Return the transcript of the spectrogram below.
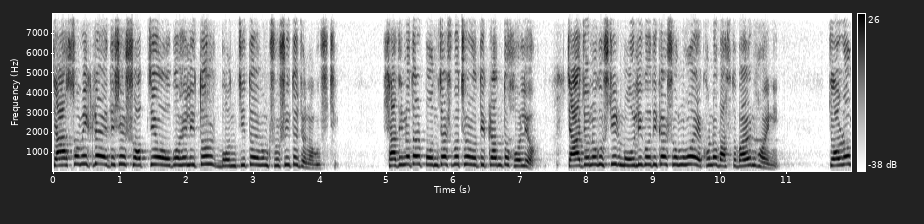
চা শ্রমিকরা এদেশের সবচেয়ে অবহেলিত, বঞ্চিত এবং শোষিত জনগোষ্ঠী। স্বাধীনতার পঞ্চাশ বছর অতিক্রান্ত হলেও চা জনগোষ্ঠীর মৌলিক অধিকার সমূহ এখনও বাস্তবায়ন হয়নি। চরম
